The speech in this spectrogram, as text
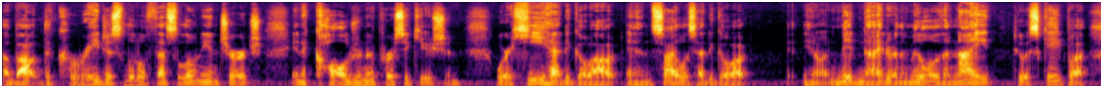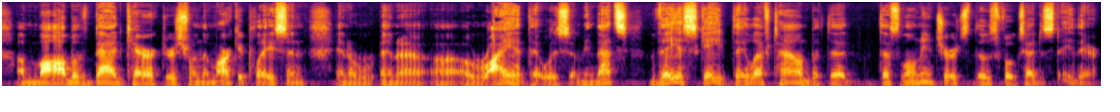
about the courageous little Thessalonian church in a cauldron of persecution, where he had to go out and Silas had to go out, you know, at midnight or in the middle of the night to escape a, a mob of bad characters from the marketplace and, and, a, and a, a riot that was, I mean, that's, they escaped, they left town, but that, Thessalonian church, those folks had to stay there.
